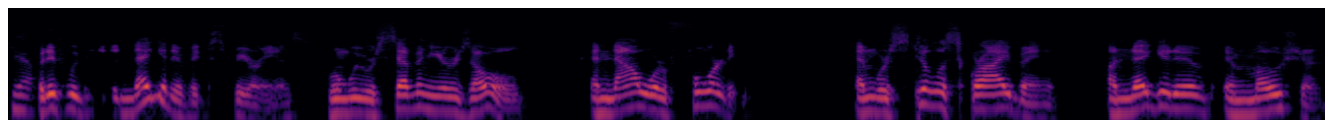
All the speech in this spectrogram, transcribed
Yeah. But if we've had a negative experience when we were seven years old and now we're 40 and we're still ascribing a negative emotion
